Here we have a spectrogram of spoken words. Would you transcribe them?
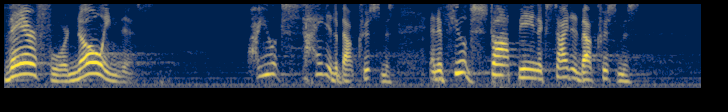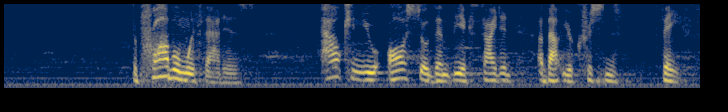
Therefore, knowing this, are you excited about Christmas? And if you have stopped being excited about Christmas, the problem with that is how can you also then be excited about your Christmas faith?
